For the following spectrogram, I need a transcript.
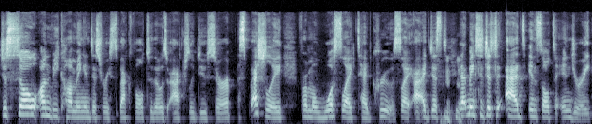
just so unbecoming and disrespectful to those who actually do serve especially from a wuss like ted cruz like i just that makes it just adds insult to injury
